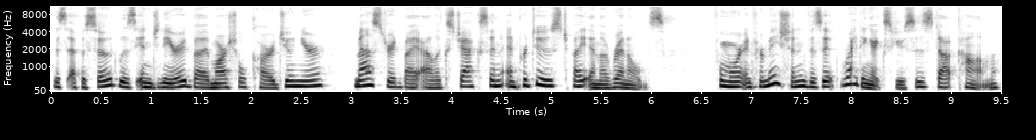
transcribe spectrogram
This episode was engineered by Marshall Carr Jr., mastered by Alex Jackson, and produced by Emma Reynolds. For more information, visit writingexcuses.com.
